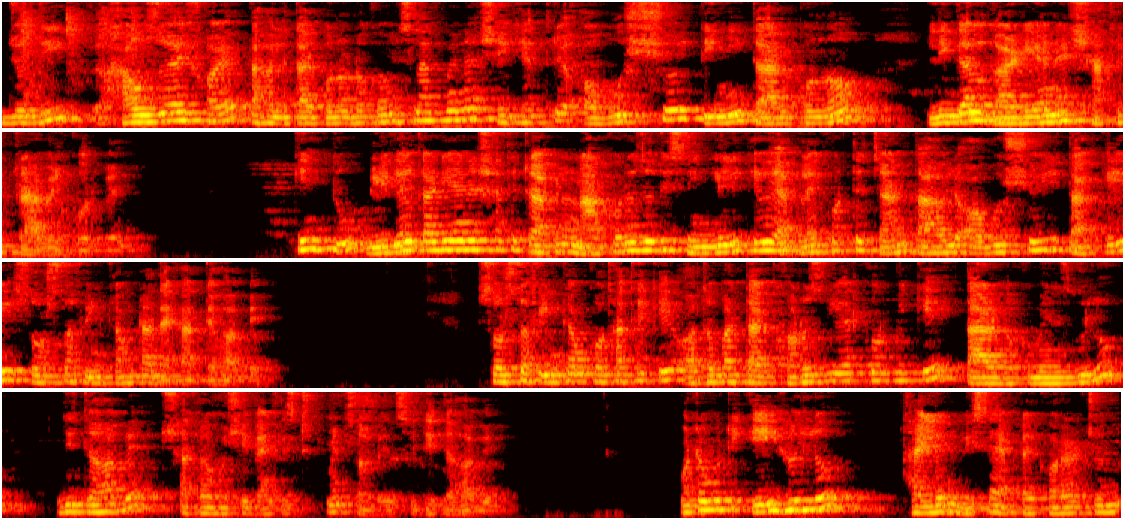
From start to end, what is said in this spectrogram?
যদি হাউস ওয়াইফ হয়, তাহলে তার কোনো ডকুমেন্টস লাগবে না। সেক্ষেত্রে অবশ্যই তিনি তার কোনো লিগ্যাল গার্ডিয়ানের সাথে ট্রাভেল করবেন। কিন্তু লিগ্যাল গার্ডিয়ানের সাথে ট্রাভেল না করে যদি সিঙ্গেলি কেউ অ্যাপ্লাই করতে চান, তাহলে অবশ্যই তাকে সোর্স অফ ইনকামটা দেখাতে হবে। সোর্স অফ ইনকাম কোথা থেকে অথবা তার খরচ বিয়ার করবে কে, তার ডকুমেন্টসগুলো দিতে হবে, সাথে অবশ্যই ব্যাংক স্টেটমেন্ট সলভেন্সি দিতে হবে। মোটামুটি এই হইল থাইল্যান্ড ভিসা অ্যাপ্লাই করার জন্য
